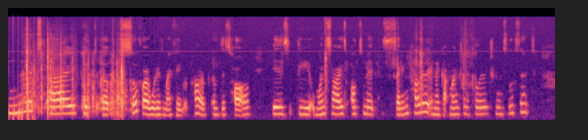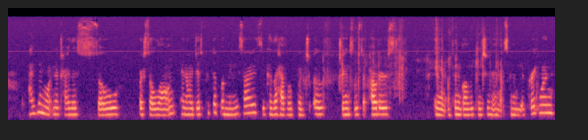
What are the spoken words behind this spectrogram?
Next, I picked up so far what is my favorite product of this haul is the One Size Ultimate Setting Powder, and I got mine in the color Translucent. I've been wanting to try this so for so long, and I just picked up a mini size because I have a bunch of translucent powders, and I'm finna go on vacation, and that's gonna be a great one.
